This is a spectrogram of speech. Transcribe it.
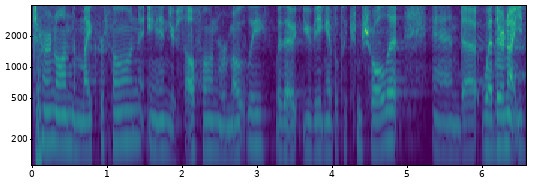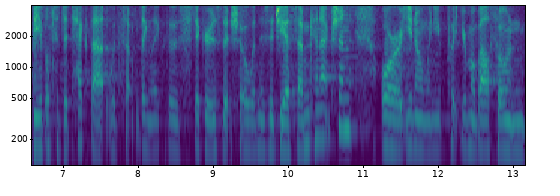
turn on the microphone in your cell phone remotely without you being able to control it, and uh, whether or not you'd be able to detect that with something like those stickers that show when there's a GSM connection, or you know when you put your mobile phone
